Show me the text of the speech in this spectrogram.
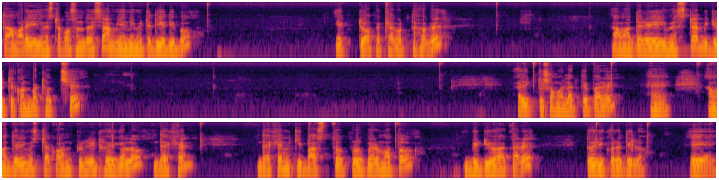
তো আমার এই ইমেজটা পছন্দ হয়েছে, আমি অ্যানিমেটে দিয়ে দিব। একটু অপেক্ষা করতে হবে। আমাদের এই ইমেজটা ভিডিওতে কনভার্ট হচ্ছে। আর একটু সময় লাগতে পারে। হ্যাঁ আমাদের ইমেজটা কমপ্লিট হয়ে গেল। দেখেন দেখেন কি বাস্তব প্রুফের মতো ভিডিও আকারে তৈরি করে দিল এআই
